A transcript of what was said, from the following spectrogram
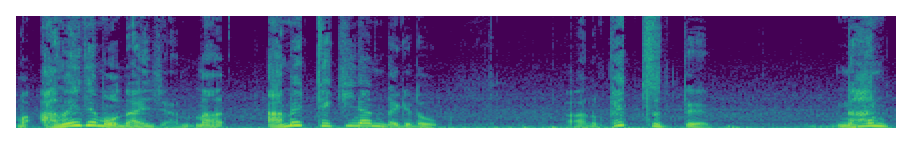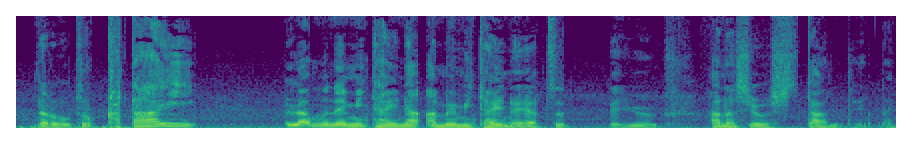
まあ、飴でもないじゃん。まあ、飴的なんだけど、あの、ペッツって、なんだろう、その硬いラムネみたいな飴みたいなやつっていう話をしたんだよね。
